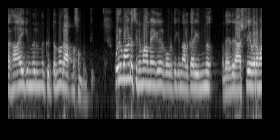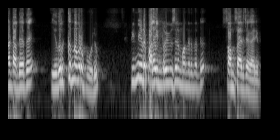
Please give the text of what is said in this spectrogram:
സഹായിക്കുന്നതിൽ നിന്ന് കിട്ടുന്ന ഒരു ആത്മസംതൃപ്തി. ഒരുപാട് സിനിമാ മേഖലയിൽ പ്രവർത്തിക്കുന്ന ആൾക്കാർ ഇന്ന് അതായത് രാഷ്ട്രീയപരമായിട്ട് അദ്ദേഹത്തെ എതിർക്കുന്നവർ പോലും പിന്നീട് പല ഇന്റർവ്യൂസിലും വന്നിരുന്നിട്ട് സംസാരിച്ച കാര്യം.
